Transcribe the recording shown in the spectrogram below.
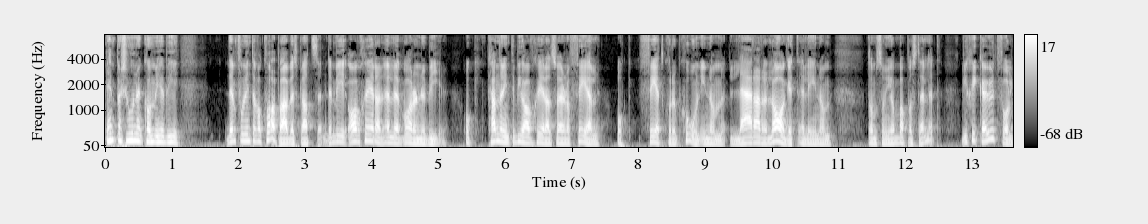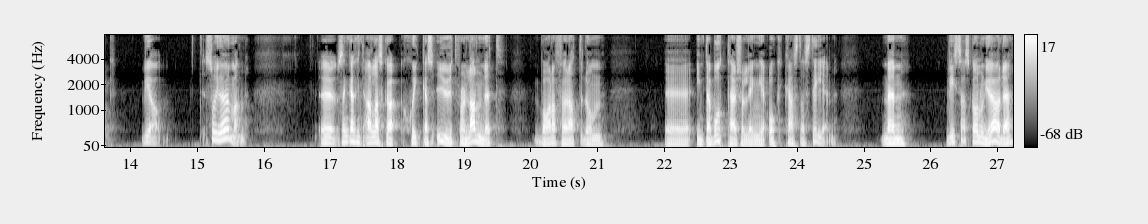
den personen kommer ju bli... Den får ju inte vara kvar på arbetsplatsen. Den blir avskedad eller vad den nu blir. Och kan den inte bli avskedad så är det något fel och fet korruption inom lärarlaget eller inom de som jobbar på stället. Vi skickar ut folk. Vi, så gör man. Eh, sen kanske inte alla ska skickas ut från landet bara för att de eh, inte har bott här så länge och kastar sten. Men vissa ska nog göra det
